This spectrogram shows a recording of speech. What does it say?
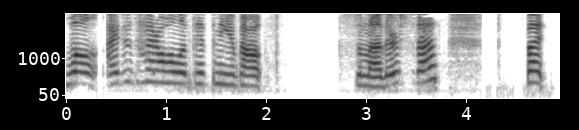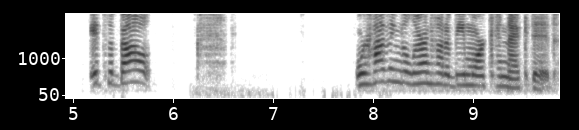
Well, I just had a whole epiphany about some other stuff, but it's about we're having to learn how to be more connected.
